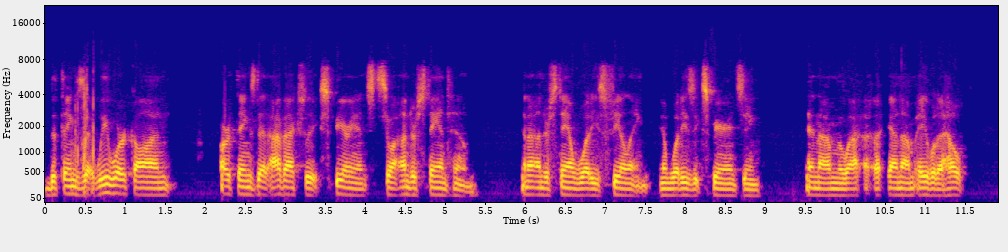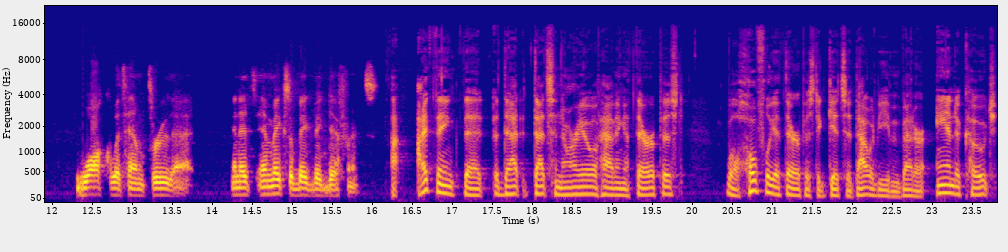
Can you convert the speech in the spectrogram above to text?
the things that we work on are things that I've actually experienced. So I understand him and I understand what he's feeling and what he's experiencing. And I'm, and I'm able to help walk with him through that. And it, it makes a big, big difference. I think that that that scenario of having a therapist, well, hopefully a therapist that gets it, that would be even better, and a coach,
